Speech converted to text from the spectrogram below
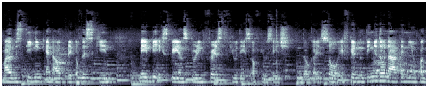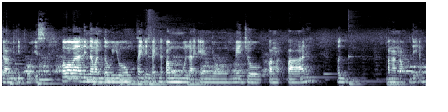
mild stinging and outbreak of the skin may be experienced during first few days of usage daw guys. So if continue daw natin yung paggamit ito is mawawala din naman daw yung side effect na pamumula and yung medyo pang, pa, ano, pag pangangapdi ano,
